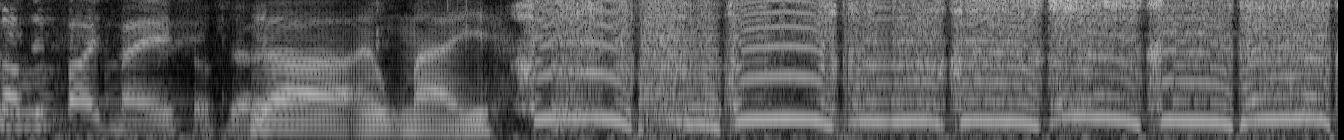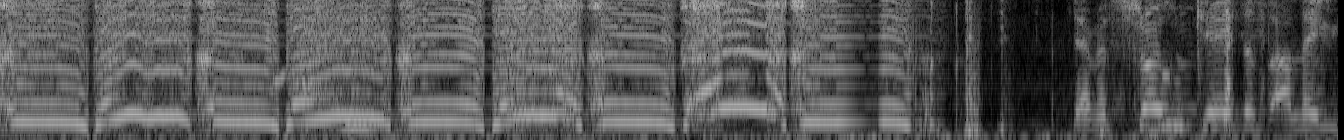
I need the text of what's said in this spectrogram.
iemand die fight mij heeft ofzo. Ja, en ook mij. Jij bent zo gay dat alleen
